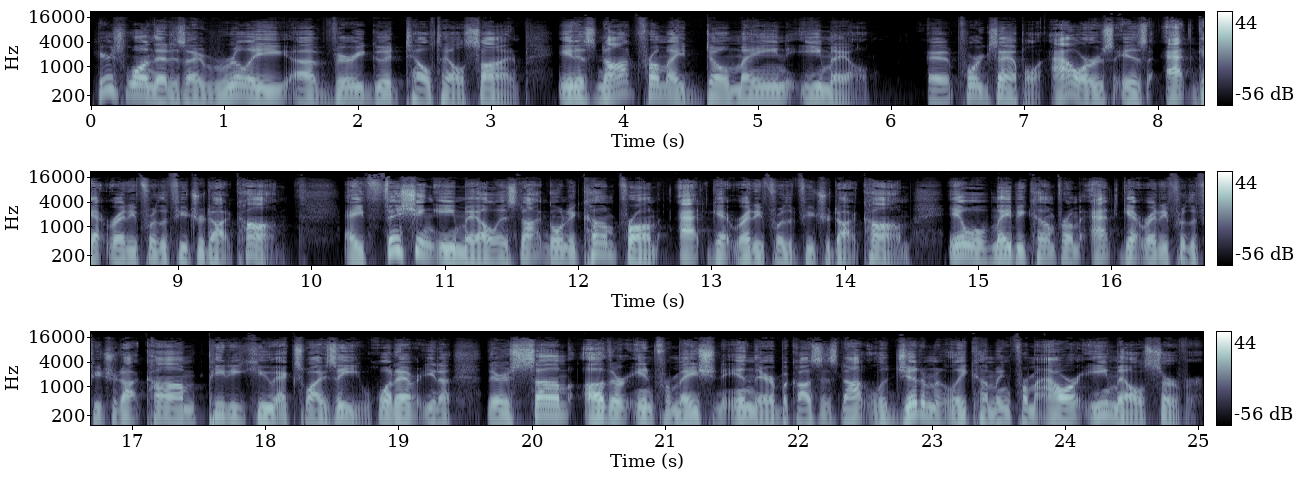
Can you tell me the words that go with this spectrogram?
Here's one that is a really uh, very good telltale sign. It is not from a domain email. Uh, for example, ours is at getreadyforthefuture.com. A phishing email is not going to come from at getreadyforthefuture.com. It will maybe come from at getreadyforthefuture.com, PDQXYZ, whatever. You know, there's some other information in there because it's not legitimately coming from our email server.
